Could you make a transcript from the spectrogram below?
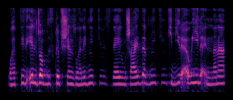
وهبتدي إيه ال job descriptions وهنبني ال team إزاي ومش عايزة أبني team كبير قوي لأن أنا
